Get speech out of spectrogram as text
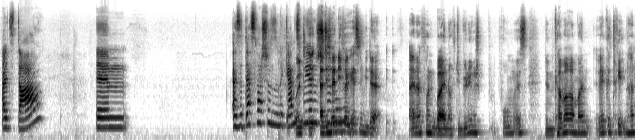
als da. Ähm, also das war schon so eine ganz Und weirde ich, also ich werde nie vergessen, wie der einer von den beiden auf die Bühne gesprungen ist, den Kameramann weggetreten hat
